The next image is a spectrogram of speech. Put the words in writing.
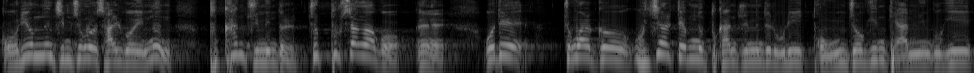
꼬리 없는 짐승으로 살고 있는 북한 주민들, 저 불쌍하고 예, 어디 정말 그 의지할 데 없는 북한 주민들 우리 동족인 대한민국이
